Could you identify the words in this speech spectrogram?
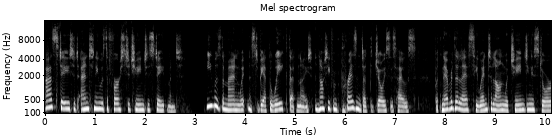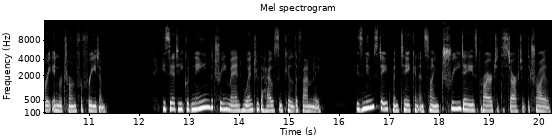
As stated, Anthony was the first to change his statement. He was the man witness to be at the wake that night and not even present at the Joyce's house, but nevertheless he went along with changing his story in return for freedom. He said he could name the three men who entered the house and killed the family. His new statement taken and signed three days prior to the start of the trial.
